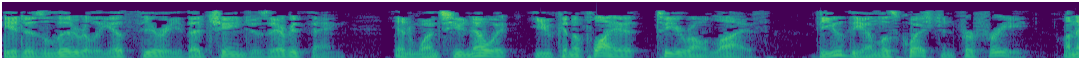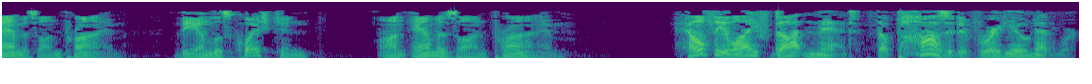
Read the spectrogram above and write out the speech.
It is literally a theory that changes everything, and once you know it, you can apply it to your own life. View The Endless Question for free on Amazon Prime. The Endless Question on Amazon Prime. HealthyLife.net, the positive radio network.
